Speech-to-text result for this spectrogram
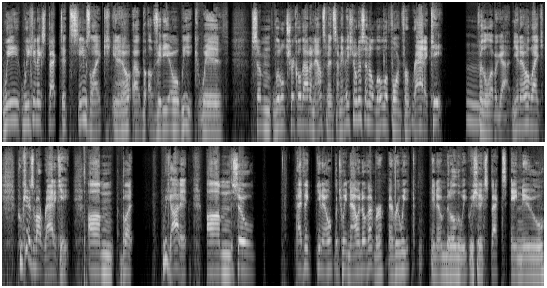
we we can expect. It seems like you know a, a video a week with some little trickled out announcements. I mean, they showed us an Alola form for Raticate. For the love of God, you know, like who cares about Raticate? Um, but we got it. Um, so I think, you know, between now and November, every week, you know, middle of the week, we should expect a new,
